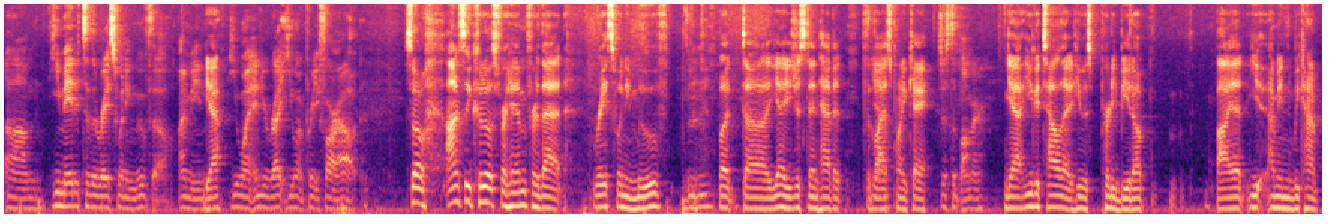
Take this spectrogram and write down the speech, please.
um, he made it to the race winning move though. I mean, Yeah. he went. And you're right, he went pretty far out. So honestly, kudos for him for that race-winning move. But uh, yeah, he just didn't have it for the Yeah. last twenty k. Just a bummer. Yeah, you could tell that he was pretty beat up by it. I mean, we kind of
